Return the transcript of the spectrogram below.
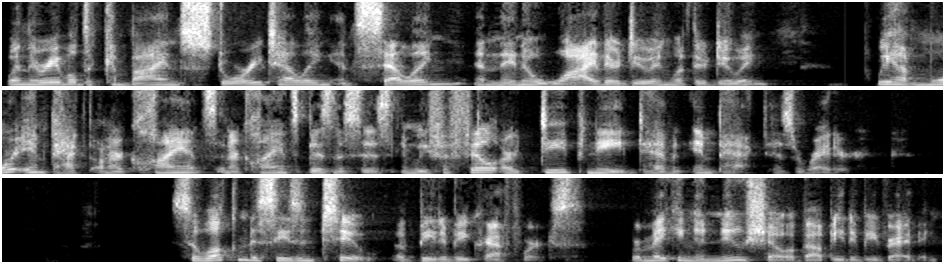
when they're able to combine storytelling and selling and they know why they're doing what they're doing, we have more impact on our clients and our clients' businesses, and we fulfill our deep need to have an impact as a writer. So, welcome to season two of B2B Craftworks. We're making a new show about B2B writing,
